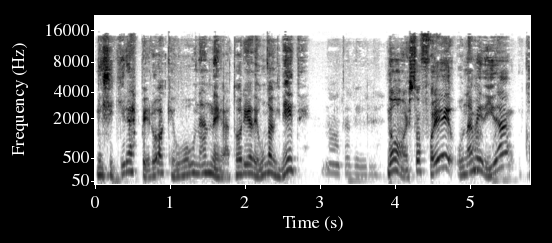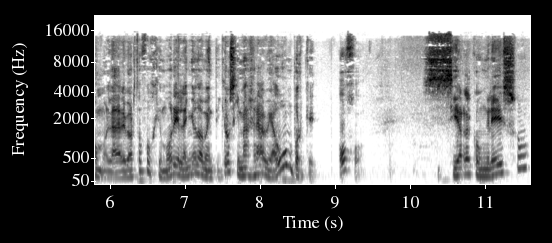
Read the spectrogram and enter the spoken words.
ni siquiera esperó a que hubo una negatoria de un gabinete. No, terrible. No, esto fue una medida como la de Alberto Fujimori el año 92 y más grave aún, porque, ojo, cierra el Congreso,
